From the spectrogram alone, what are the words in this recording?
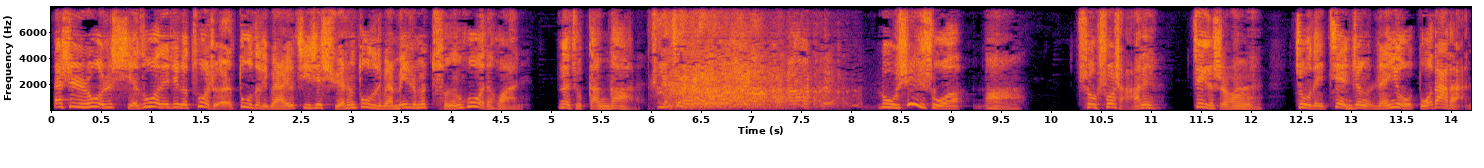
但是如果是写作的这个作者肚子里边，尤其一些学生肚子里边没什么存货的话呢？那就尴尬了。鲁迅说啊，说说啥呢？这个时候呢，就得见证人有多大胆，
